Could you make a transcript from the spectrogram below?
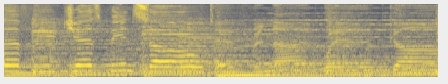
The future's been sold every night we're gone.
